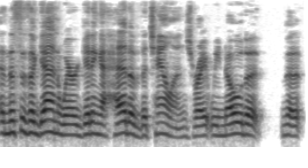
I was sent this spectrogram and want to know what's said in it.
and this is again where getting ahead of the challenge right we know that that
